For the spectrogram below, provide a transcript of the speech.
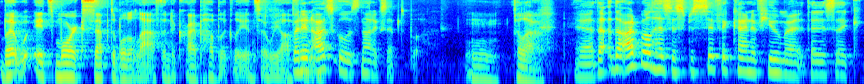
But it's more acceptable to laugh than to cry publicly, and so we often. But in art school, it's not acceptable. mm, to laugh. Yeah, the the art world has a specific kind of humor that is like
